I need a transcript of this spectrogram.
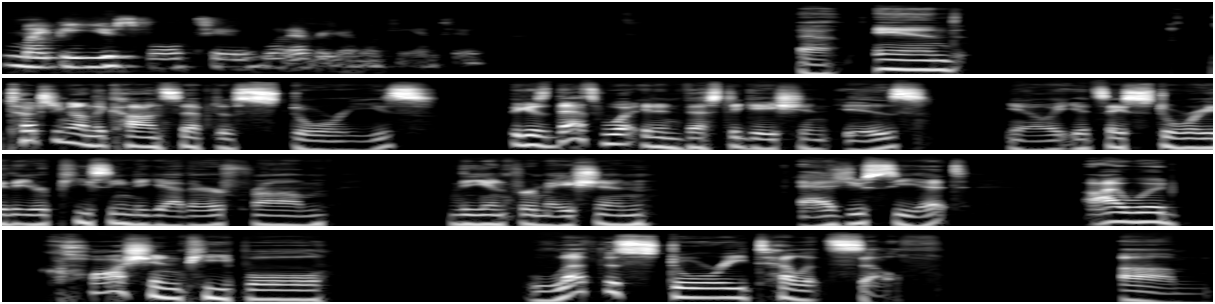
might be useful to whatever you're looking into. Yeah. And touching on the concept of stories because that's what an investigation is. You know it's a story that you're piecing together from the information as you see it. I would caution people let the story tell itself um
